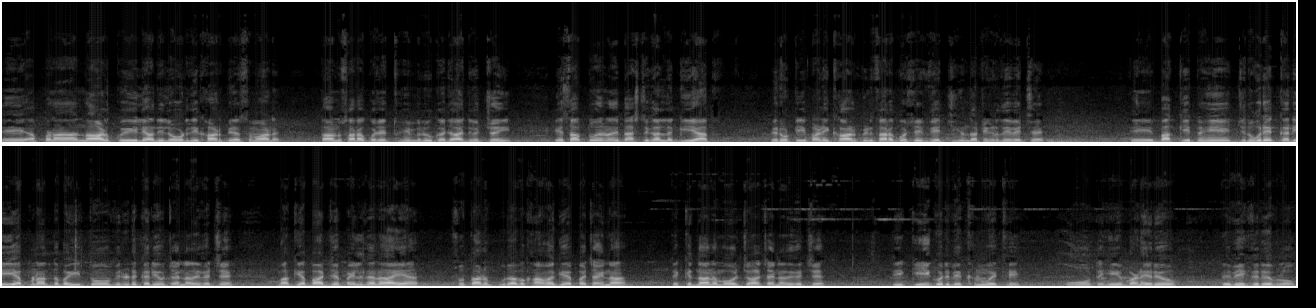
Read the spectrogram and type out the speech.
ਤੇ ਆਪਣਾ ਨਾਲ ਕੋਈ ਲਿਆਉਣ ਦੀ ਲੋੜ ਨਹੀਂ, ਖਾਣ ਪੀਣ ਦਾ ਸਮਾਨ, ਤੁਹਾਨੂੰ ਸਾਰਾ ਕੁਝ ਇੱਥੋਂ ਹੀ ਮਿਲੂਗਾ, ਜਹਾਜ਼ ਦੇ ਵਿੱਚੋਂ ਹੀ। ਇਹ ਸਭ ਤੋਂ ਇਹਨਾਂ ਦੀ ਬੈਸਟ ਗੱਲ ਲੱਗੀ ਆ, ਵੀ ਰੋਟੀ ਪਾਣੀ, ਖਾਣ ਪੀਣ ਸਾਰਾ ਕੁਝ ਵਿੱਚ ਹੀ ਹੁੰਦਾ ਟਿਕਟ ਦੇ ਵਿੱਚ। ਤੇ ਬਾਕੀ ਤੁਸੀਂ ਜਰੂਰ ਇੱਕ ਵਾਰੀ ਆਪਣਾ ਦੁਬਈ ਤੋਂ ਵਿਜ਼ਿਟ ਕਰਿਓ ਚਾਈਨਾ ਦੇ ਵਿੱਚ। ਬਾਕੀ ਆਪਾਂ ਅੱਜ ਪਹਿਲੇ ਦਿਨ ਆਏ ਆ, ਸੋ ਤੁਹਾਨੂੰ ਪੂਰਾ ਵਿਖਾਵਾਂਗੇ ਆਪਾਂ ਚਾਈਨਾ, ਤੇ ਕਿੱਦਾਂ ਦਾ ਮਾਹੌਲ ਚਾਲ ਚਾਈਨਾ ਦੇ ਵਿੱਚ, ਤੇ ਕੀ ਕੁਝ ਵੇਖਣ ਨੂੰ ਇੱਥੇ, ਉਹ ਤੁਸੀਂ ਬਣੇ ਰਹੋ। ਤੇ ਵੇਖਦੇ ਰਹੋ ਵਲੌਗ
